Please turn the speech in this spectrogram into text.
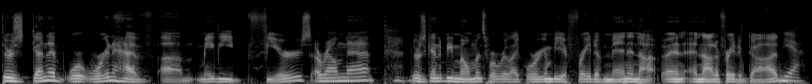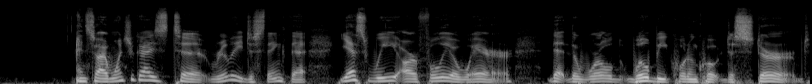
there's gonna we're, we're gonna have um, maybe fears around that mm-hmm. there's gonna be moments where we're like we're gonna be afraid of men and not and, and not afraid of god yeah and so I want you guys to really just think that, yes, we are fully aware that the world will be quote unquote disturbed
